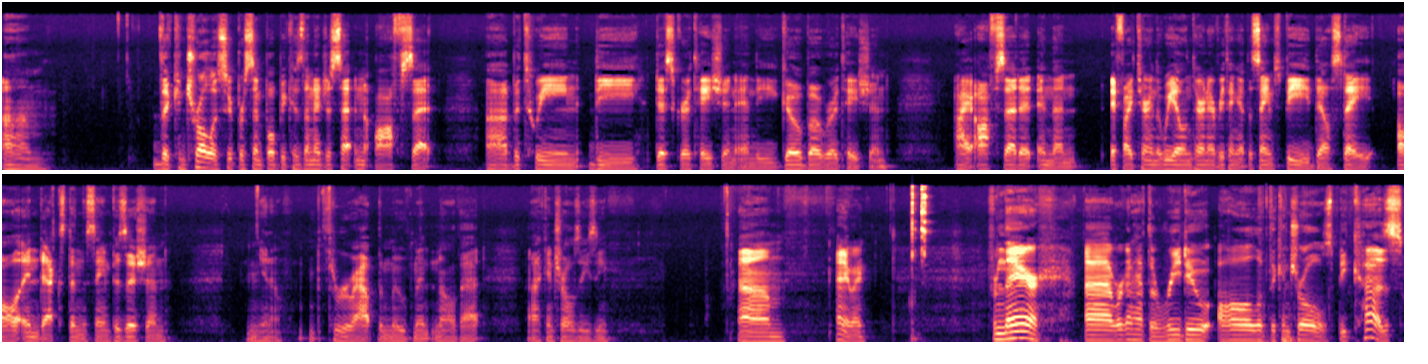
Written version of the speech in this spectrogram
um, the control is super simple because then I just set an offset uh, between the disc rotation and the gobo rotation. I offset it, and then if I turn the wheel and turn everything at the same speed, they'll stay all indexed in the same position, you know, throughout the movement and all that. Uh, control's easy. Um, anyway, from there, uh, we're going to have to redo all of the controls because,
